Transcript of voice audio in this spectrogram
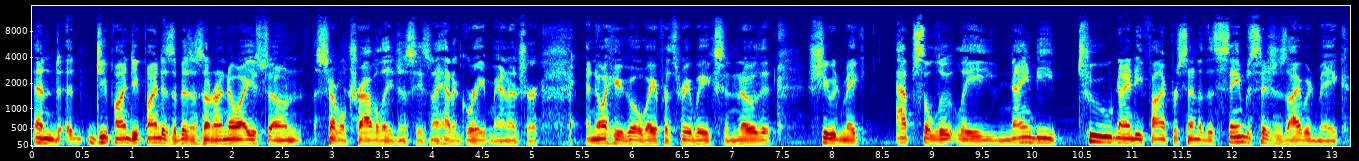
And uh, do find as a business owner? I know I used to own several travel agencies, and I had a great manager. I know I could go away for three weeks and know that she would make absolutely 92, 95% of the same decisions I would make.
